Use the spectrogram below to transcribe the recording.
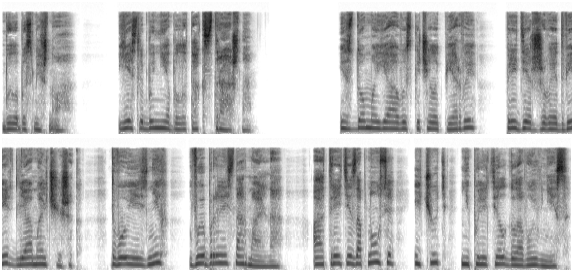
Было бы смешно, если бы не было так страшно. Из дома я выскочила первой, придерживая дверь для мальчишек. Двое из них выбрались нормально, а третий запнулся и чуть не полетел головой вниз.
